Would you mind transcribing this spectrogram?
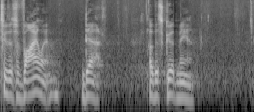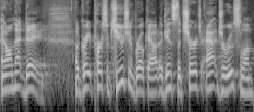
to this violent death of this good man. And on that day, a great persecution broke out against the church at Jerusalem,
